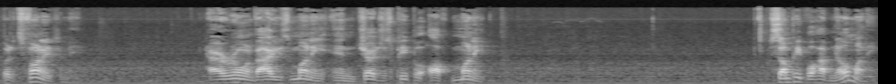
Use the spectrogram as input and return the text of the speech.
But it's funny to me how everyone values money and judges people off money. Some people have no money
